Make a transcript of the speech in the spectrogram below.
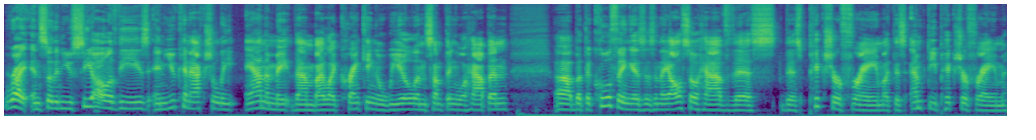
Right, and so then you see all of these, and you can actually animate them by like cranking a wheel, and something will happen. Uh, but the cool thing is, is and they also have this this picture frame, like this empty picture frame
